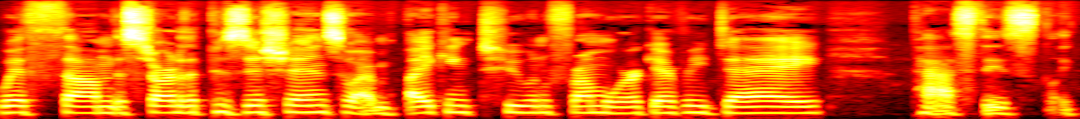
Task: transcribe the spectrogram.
with um, the start of the position, so I'm biking to and from work every day, past these like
